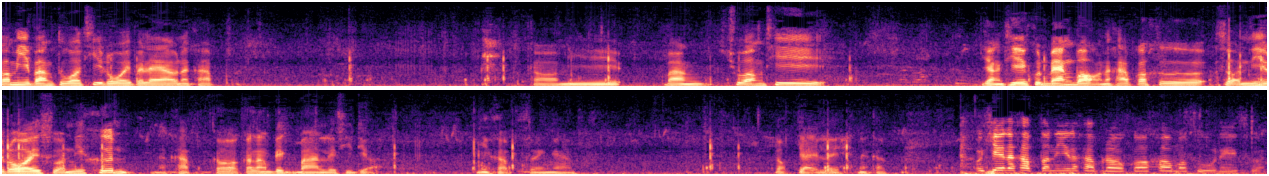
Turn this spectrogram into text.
ก็มีบางตัวที่โรยไปแล้วนะครับ ก็มีบางช่วงที่อย่างที่คุณแบงค์บอกนะครับ ก็คือส่วนนี้โรยส่วนนี้ขึ้นนะครับ ก็กำลังเบ่งบานเลยทีเดียว นี่ครับสวยงาม ดอกใหญ่เลยนะครับ โอเคนะครับ ตอนนี้นะครับเราก็เข้ามาสู่ในส่วน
